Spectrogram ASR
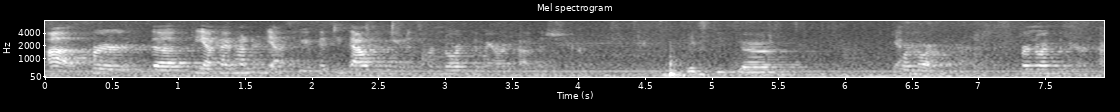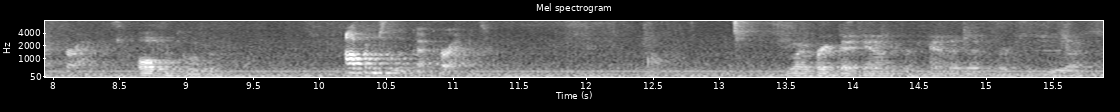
Uh, for the Fiat 500, yes, we have 50,000 units for North America this year. Fifty thousand? Yes. For North America. For North America, correct. All from Toluca. All from Toluca, correct. You want to break that down for Canada versus US?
